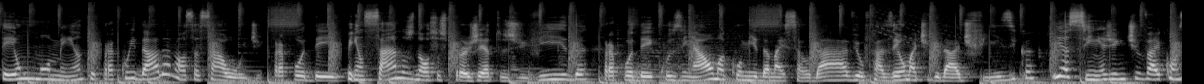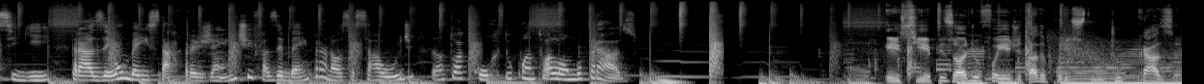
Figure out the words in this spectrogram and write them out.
ter um momento para cuidar da nossa saúde, para poder pensar nos nossos projetos de vida, para poder cozinhar uma comida mais saudável, fazer uma atividade física e assim a gente vai conseguir trazer um bem-estar para gente fazer bem para nossa saúde, tanto a curto quanto a longo prazo. Esse episódio foi editado por Estúdio Casa,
